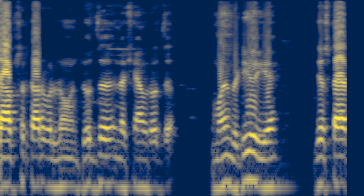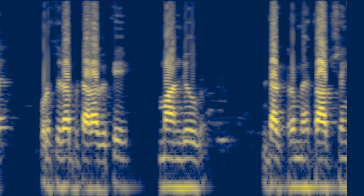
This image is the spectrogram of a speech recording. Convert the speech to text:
ਪੰਜਾਬ ਸਰਕਾਰ ਵੱਲੋਂ ਯੁੱਧ, ਨਸ਼ਿਆਂ ਵਿਰੁੱਧ ਮੁਹਿੰਮ ਵਿੱਢੀ ਹੋਈ ਹੈ, ਜਿਸ ਤਹਿਤ ਪੁਲਿਸ ਜ਼ਿਲ੍ਹਾ ਬਟਾਲਾ ਵਿਖੇ ਮਾਨਯੋਗ doctor Mehtab Singh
